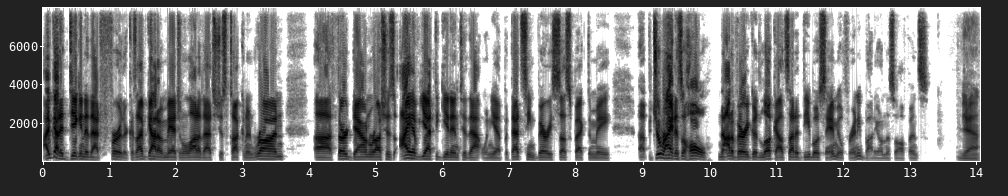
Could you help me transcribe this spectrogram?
I've got to dig into that further because I've got to imagine a lot of that's just tucking and run, uh, third down rushes. I have yet to get into that one yet, but that seemed very suspect to me. Uh, but you're right, as a whole, not a very good look outside of Deebo Samuel for anybody on this offense. Yeah.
